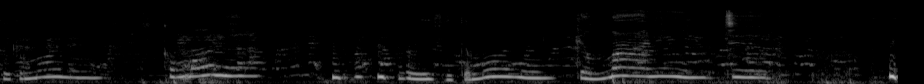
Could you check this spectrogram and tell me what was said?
Say good morning. Good morning. Avery, say good morning. Good morning, YouTube.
